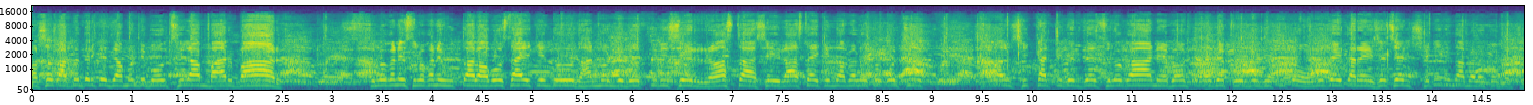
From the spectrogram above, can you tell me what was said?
দর্শক, আপনাদেরকে যেমনটি বলছিলাম বারবার, স্লোগানে স্লোগানে উত্তাল অবস্থায় কিন্তু ধানমন্ডি বত্রিশের রাস্তা, সেই রাস্তায় কিন্তু আমরা লক্ষ্য করছি সাধারণ শিক্ষার্থীদের যে স্লোগান এবং তারা যে পূর্ব অনুযায়ী তারা এসেছেন, সেটি কিন্তু আমরা লক্ষ্য করছি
